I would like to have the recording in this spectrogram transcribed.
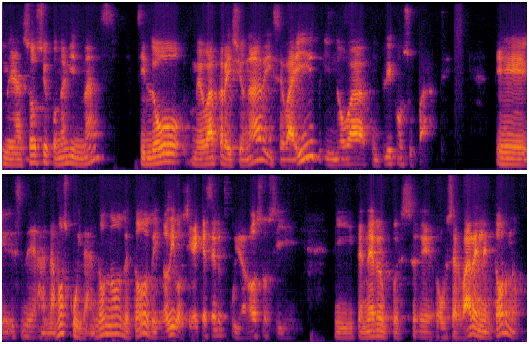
me, asocio con alguien más si luego me va a traicionar y se va a ir y no va a cumplir con su parte? eh, andamos cuidándonos de todos. Y no digo si hay que ser cuidadosos y, y tener, pues, eh, observar el entorno,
